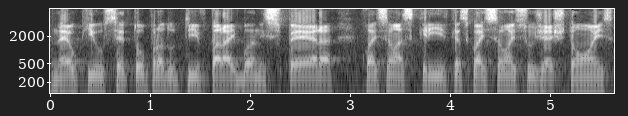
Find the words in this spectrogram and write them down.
né, o que o setor produtivo paraibano espera, quais são as críticas, quais são as sugestões.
